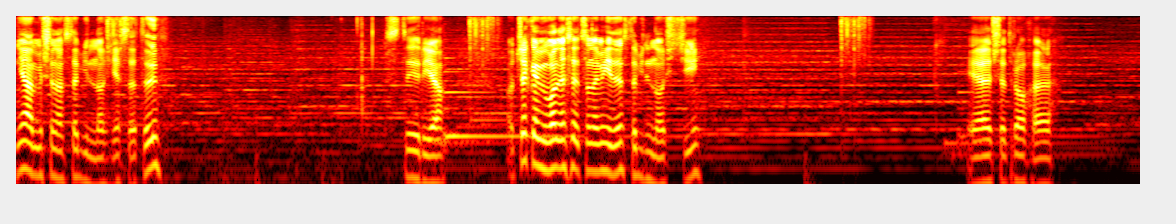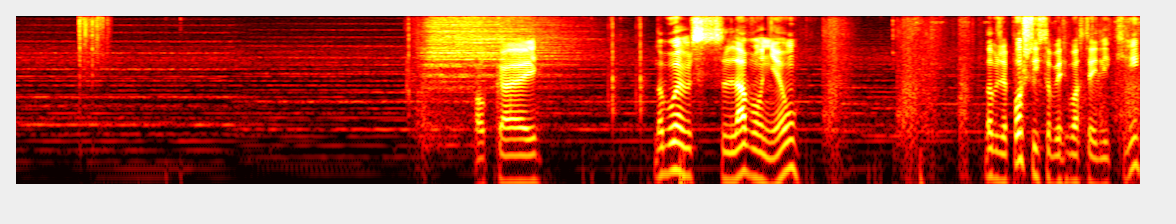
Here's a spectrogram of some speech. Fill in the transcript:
nie mam jeszcze na stabilność, niestety. Styria. Oczekaj, mi wolne sobie co najmniej jeden stabilności. Jeszcze trochę. Okej. No byłem z Lawonią. Dobrze, poszli sobie chyba z tej liki.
